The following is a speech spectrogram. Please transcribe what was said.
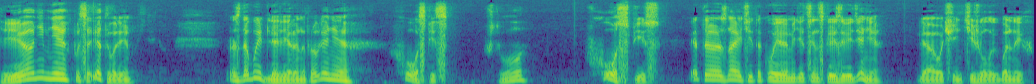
и они мне посоветовали раздобыть для Веры направление в хоспис. Что? В хоспис. Это, знаете, такое медицинское заведение для очень тяжелых больных.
